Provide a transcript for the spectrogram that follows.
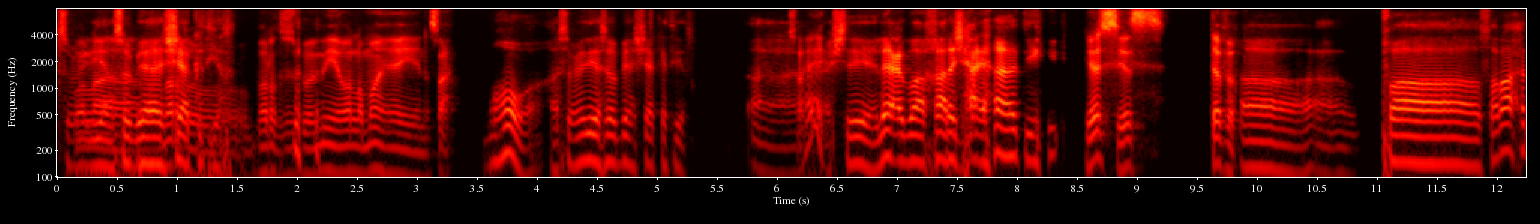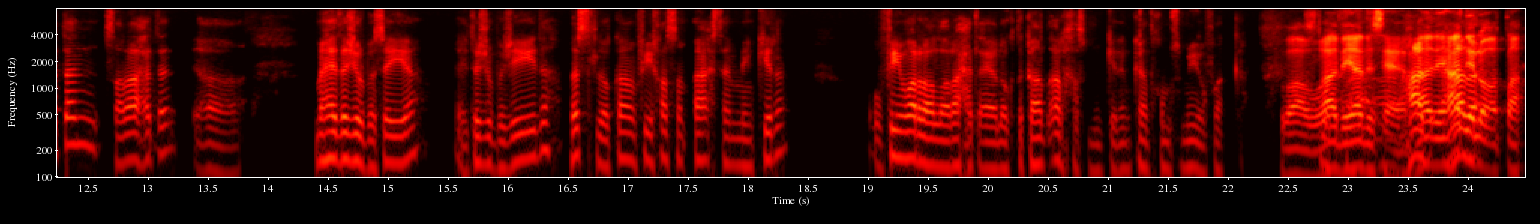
700 أنا أسوي بها اشياء كثير برضه 700 والله ما هي هينة صح. مو هو 700 أسوي بها أشياء كثير. آه، صحيح. أشتري لعبة خارج حياتي. يس يس. اتفق. آه فصراحة صراحة آه ما هي تجربة سيئة هي تجربة جيدة بس لو كان في خصم أحسن من كذا وفي مرة والله راحت علي الوقت كانت أرخص من كذا يمكن كانت 500 وفكة واو. هذه هذا سعر. هذه هذه لقطة.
